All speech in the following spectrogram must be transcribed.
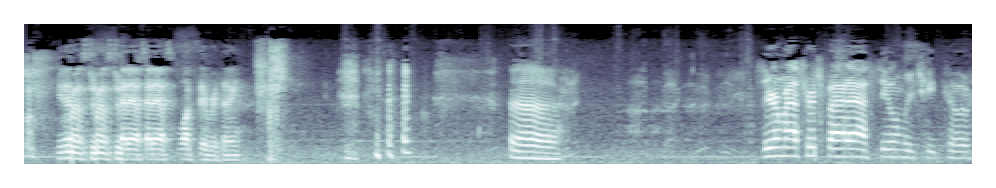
Yeah, Master, Master, that ass, that ass blocks everything. uh, Zero Master's fat ass, the only cheat code.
